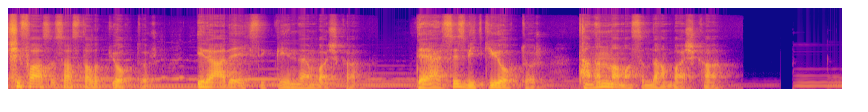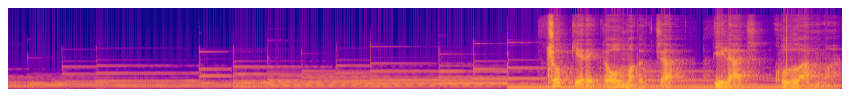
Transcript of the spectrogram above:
Şifasız hastalık yoktur. İrade eksikliğinden başka. Değersiz bitki yoktur. Tanınmamasından başka.'' Çok gerekli olmadıkça ilaç kullanma.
